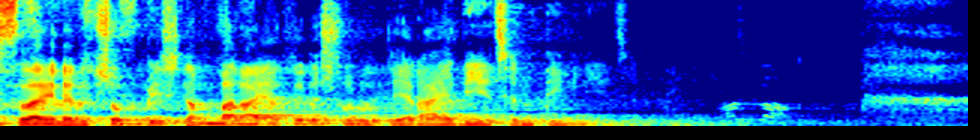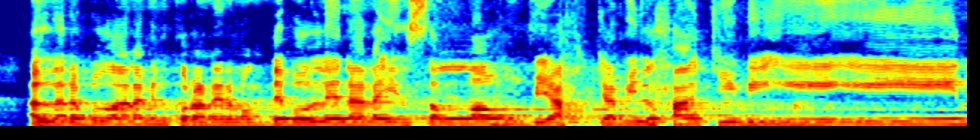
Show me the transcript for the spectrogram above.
ইসরায়েলের চব্বিশ নম্বর আয়াতের শুরুতে রায় দিয়েছেন তিনি। আল্লাহ রাব্বুল আলামিন কোরআনের মধ্যে বললেন হাকিমিন।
